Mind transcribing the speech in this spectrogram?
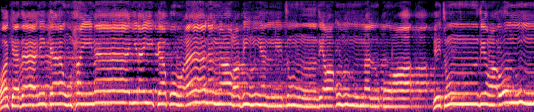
وكذلك أوحينا إليك قرآنا عربيا لتنذر أم القرى لتنذر أم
